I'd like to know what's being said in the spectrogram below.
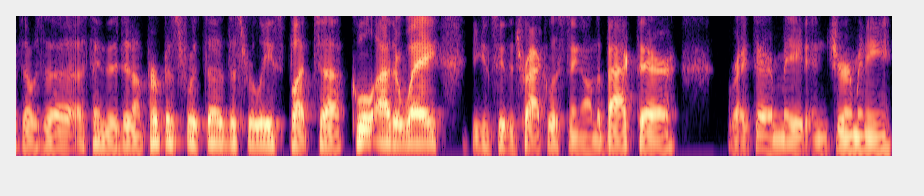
if that was a, a thing they did on purpose with uh, this release. But uh, cool either way. You can see the track listing on the back there, right there, made in Germany.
